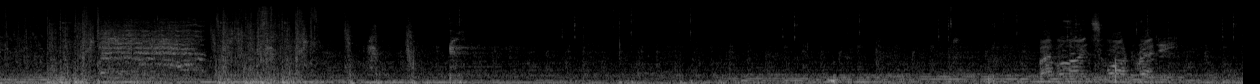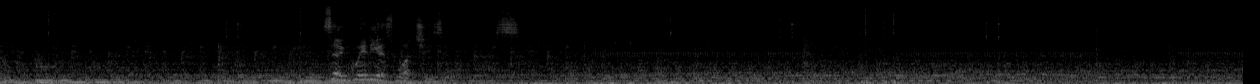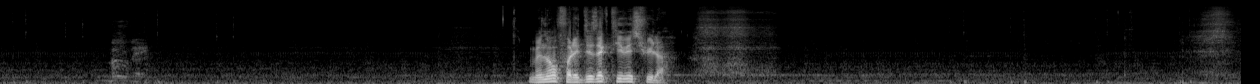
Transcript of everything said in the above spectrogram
Maintenant, faut aller désactiver celui-là.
